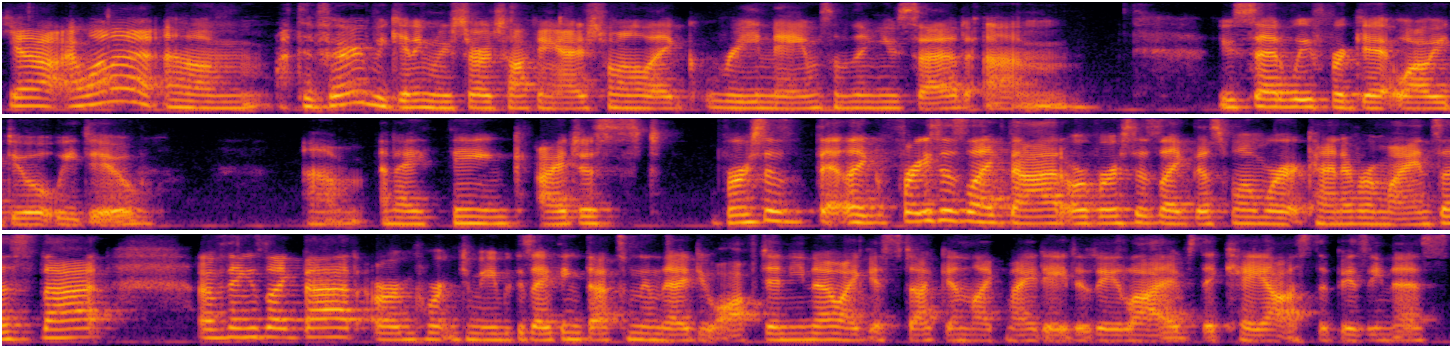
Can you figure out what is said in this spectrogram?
Yeah i want to um at the very beginning when we started talking i just want to like rename something you said um you said we forget why we do what we do. Um and i think i just verses like phrases like that or verses like this one where it kind of reminds us that of things like that are important to me because I think that's something that I do often. You know, I get stuck in like my day to day lives, the chaos, the busyness.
